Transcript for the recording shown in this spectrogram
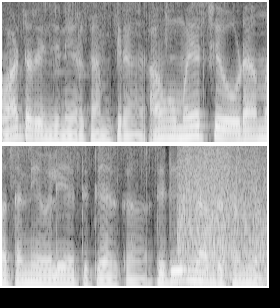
வாட்டர் இன்ஜினியர் காமிக்கிறாங்க. அவங்க முயற்சி விடாம தண்ணியை வெளியேற்றிட்டே இருக்காங்க. திடீர்னு அந்த சமயம்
